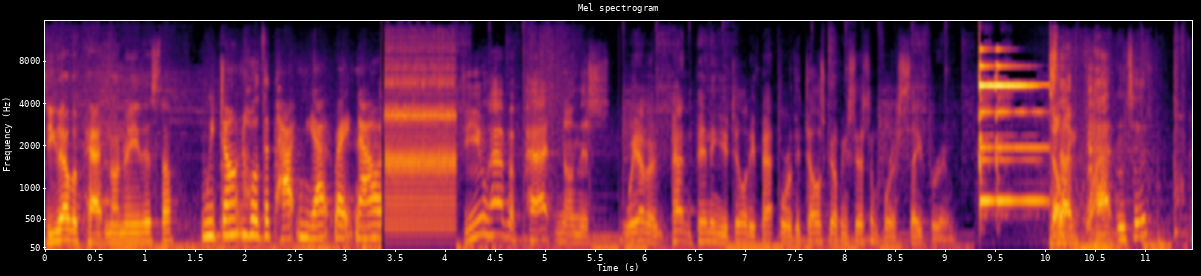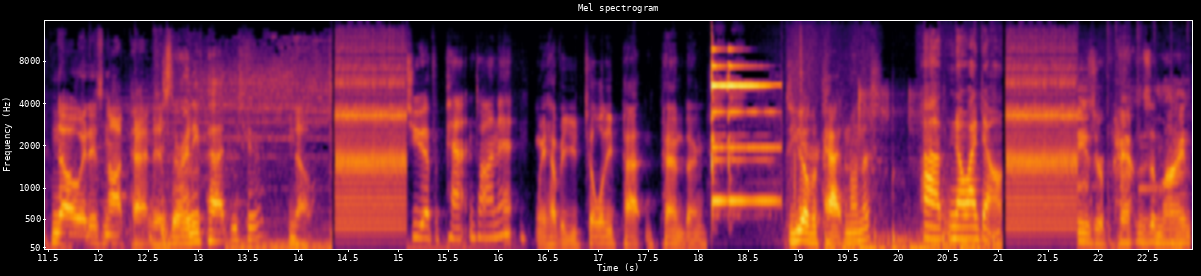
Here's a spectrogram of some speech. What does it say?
Do you have a patent on any of this stuff? We don't hold the patent yet right now. Do you have a patent on this? We have a patent pending utility patent for the telescoping system for a safe room. Is that patented? No, it is not patented. Is there any patent here? No. Do you have a patent on it? We have a utility patent pending. Do you have a patent on this? Uh, no, I don't. These are patents of mine.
